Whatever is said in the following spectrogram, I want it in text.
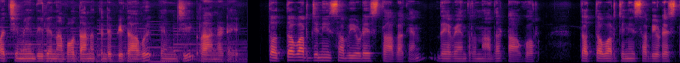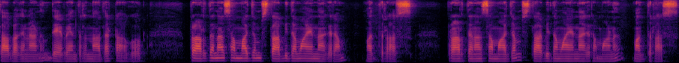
പശ്ചിമേന്ത്യയിലെ നവോത്ഥാനത്തിന്റെ പിതാവ് എം ജി റാനഡെ. തത്വവർജിനി സഭയുടെ സ്ഥാപകൻ ദേവേന്ദ്രനാഥ ടാഗോർ. തത്വവർജിനി സഭയുടെ സ്ഥാപകനാണ് ദേവേന്ദ്രനാഥ ടാഗോർ. പ്രാർത്ഥനാ സമാജം സ്ഥാപിതമായ നഗരം മദ്രാസ്. പ്രാർത്ഥനാ സമാജം സ്ഥാപിതമായ നഗരമാണ് മദ്രാസ്.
